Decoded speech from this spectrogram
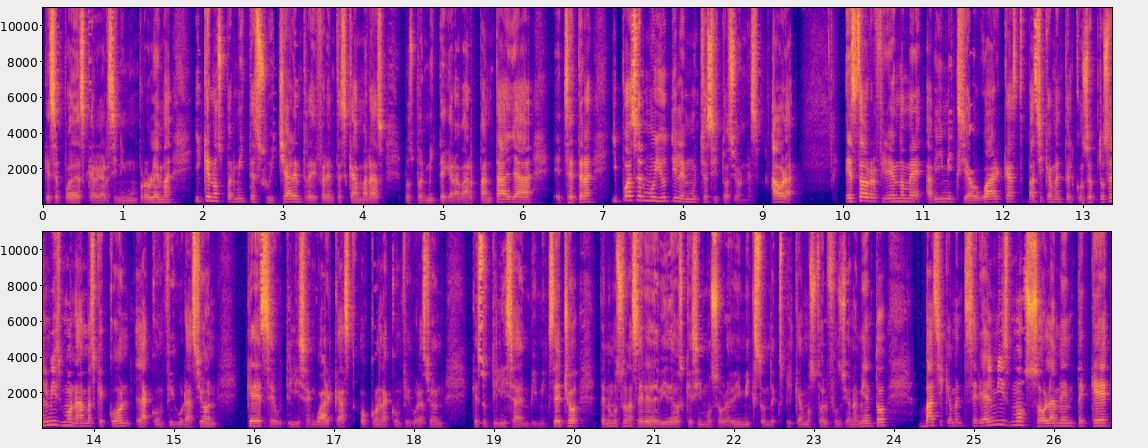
que se puede descargar sin ningún problema y que nos permite switchar entre diferentes cámaras, nos permite grabar pantalla, etcétera, y puede ser muy útil en muchas situaciones. Ahora, He estado refiriéndome a Vimix y a Wirecast. Básicamente el concepto es el mismo, nada más que con la configuración que se utiliza en Wirecast o con la configuración que se utiliza en Vimix. De hecho, tenemos una serie de videos que hicimos sobre Vimix donde explicamos todo el funcionamiento. Básicamente sería el mismo, solamente que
